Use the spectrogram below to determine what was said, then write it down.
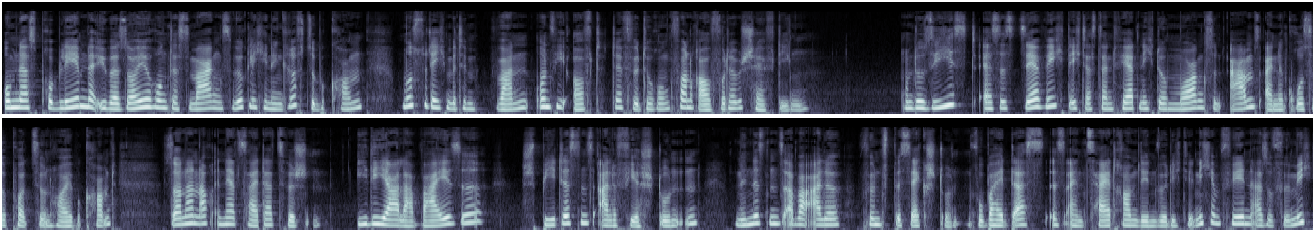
Um das Problem der Übersäuerung des Magens wirklich in den Griff zu bekommen, musst du dich mit dem Wann und wie oft der Fütterung von Raufutter beschäftigen. Und du siehst, es ist sehr wichtig, dass dein Pferd nicht nur morgens und abends eine große Portion Heu bekommt, sondern auch in der Zeit dazwischen. Idealerweise spätestens alle vier Stunden, mindestens aber alle fünf bis sechs Stunden. Wobei das ist ein Zeitraum, den würde ich dir nicht empfehlen. Also für mich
